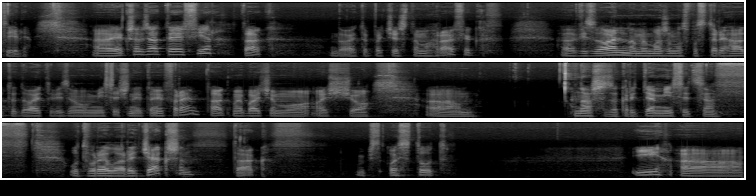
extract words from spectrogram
цілі. Е, Якщо взяти ефір, так, давайте почистимо графік. Е, Візуально ми можемо спостерігати. Давайте візьмемо місячний таймфрейм. Так, ми бачимо, е, що е, наше закриття місяця утворило rejection. Так, ось- тут. І а,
